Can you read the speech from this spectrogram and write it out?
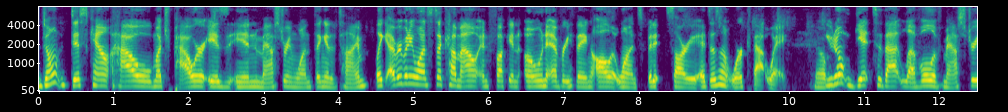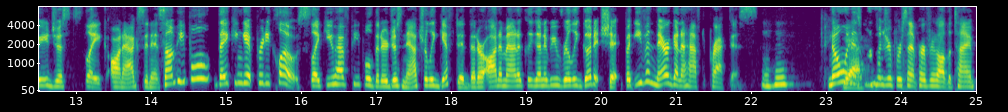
don't discount how much power is in mastering one thing at a time. Like everybody wants to come out and fucking own everything all at once, but it, sorry, it doesn't work that way. Nope. you don't get to that level of mastery just like on accident. Some people, they can get pretty close. Like you have people that are just naturally gifted that are automatically going to be really good at shit, but even they're going to have to practice. Mhm. No one Yeah. is 100% perfect all the time.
